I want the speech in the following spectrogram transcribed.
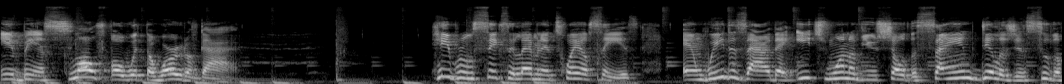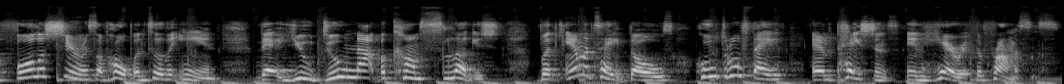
in being slothful with the word of God. Hebrews 6 11 and 12 says, And we desire that each one of you show the same diligence to the full assurance of hope until the end, that you do not become sluggish, but imitate those who through faith and patience inherit the promises.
